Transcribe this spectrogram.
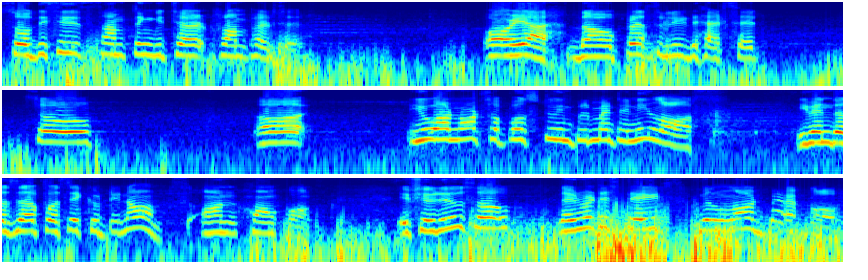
so this is something which Trump had said. Oh yeah, the press lead had said. So uh, you are not supposed to implement any laws, even those are for security norms on Hong Kong. If you do so, the United States will not back off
